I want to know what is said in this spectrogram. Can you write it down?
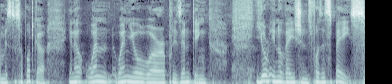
Mr. Sobotka. You know, when when you were presenting your innovations for the space.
